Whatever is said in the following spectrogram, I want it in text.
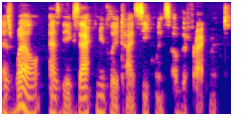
as well as the exact nucleotide sequence of the fragment.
